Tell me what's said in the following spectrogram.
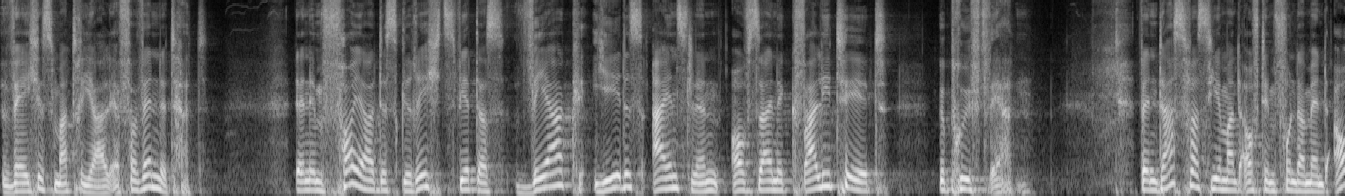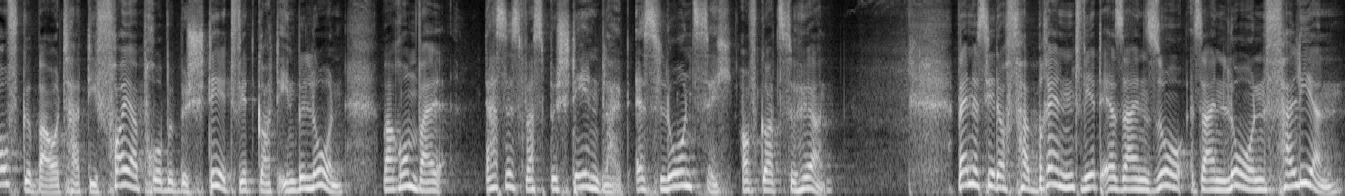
welches Material er verwendet hat. Denn im Feuer des Gerichts wird das Werk jedes Einzelnen auf seine Qualität geprüft werden. Wenn das, was jemand auf dem Fundament aufgebaut hat, die Feuerprobe besteht, wird Gott ihn belohnen. Warum? Weil das ist, was bestehen bleibt. Es lohnt sich, auf Gott zu hören. Wenn es jedoch verbrennt, wird er seinen, so seinen Lohn verlieren.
